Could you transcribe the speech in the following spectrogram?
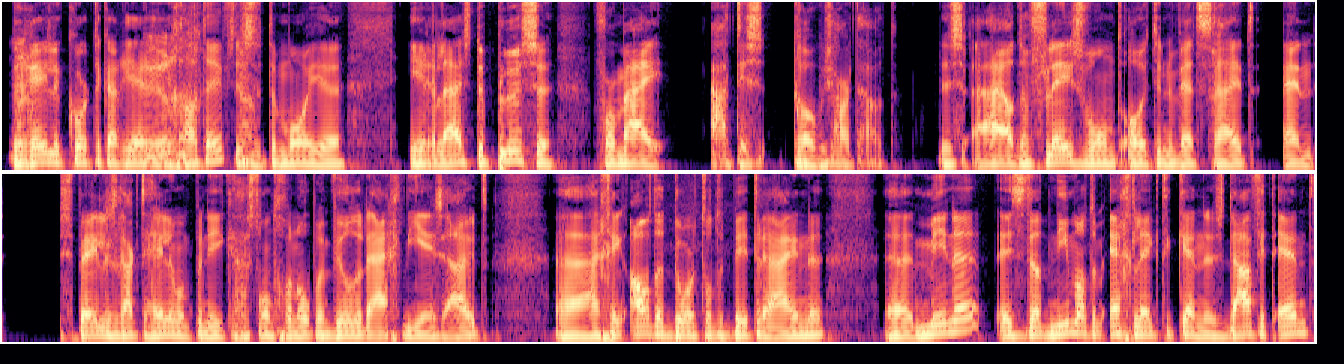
de redelijk korte carrière die hij gehad heeft. Dus Ja. het een mooie erelijst. De plussen voor mij, ja, het is tropisch hardhout. Dus hij had een vleeswond ooit in de wedstrijd. En spelers raakten helemaal in paniek. Hij stond gewoon op en wilde er eigenlijk niet eens uit. Eh, hij ging altijd door tot het bittere einde. Eh Minne is dat niemand hem echt leek te kennen. Dus David Ent,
